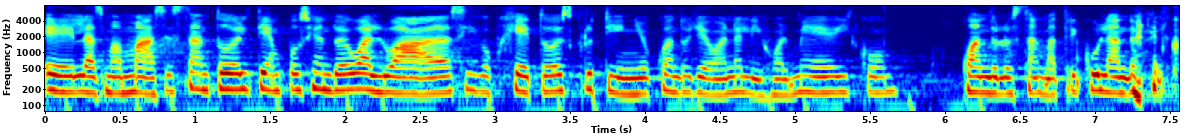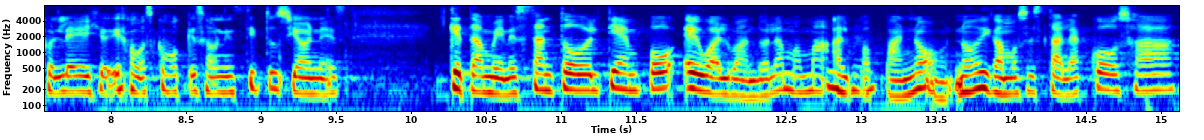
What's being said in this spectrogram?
Eh, las mamás están todo el tiempo siendo evaluadas y objeto de escrutinio cuando llevan al hijo al médico, cuando lo están matriculando en el colegio, digamos, como que son instituciones que también están todo el tiempo evaluando a la mamá, uh -huh. al papá no, ¿no? Digamos, está la cosa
